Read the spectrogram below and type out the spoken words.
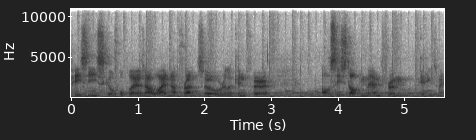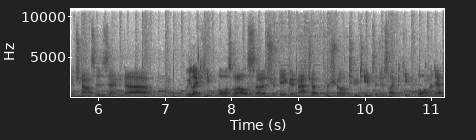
pacey, skillful players out wide and up front. So we're looking for obviously stopping them from getting as many chances and. Uh, we like to keep the ball as well, so it should be a good matchup for sure. Two teams that just like to keep the ball on the deck.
